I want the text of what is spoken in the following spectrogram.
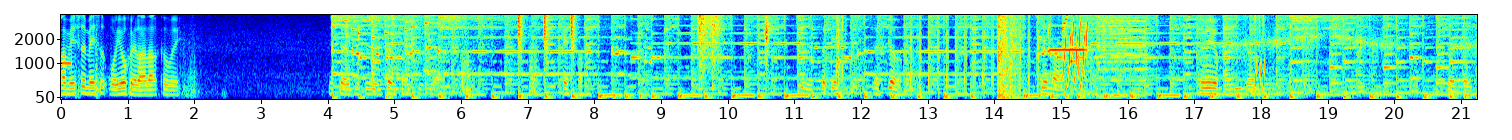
啊，没事没事，我又回来了，各位。接下来就是正常出价。OK，好，就是这边，Let's go。先拿，这边有红绿灯。等等等。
